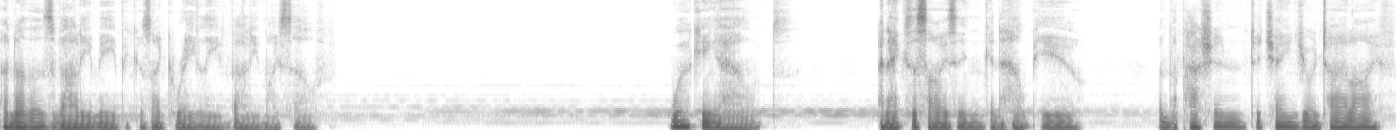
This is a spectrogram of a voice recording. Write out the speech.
And others value me because I greatly value myself. Working out and exercising can help you with the passion to change your entire life.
